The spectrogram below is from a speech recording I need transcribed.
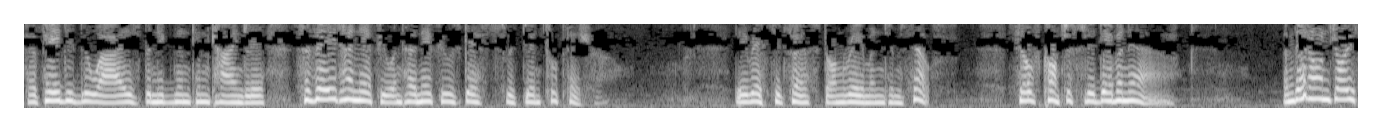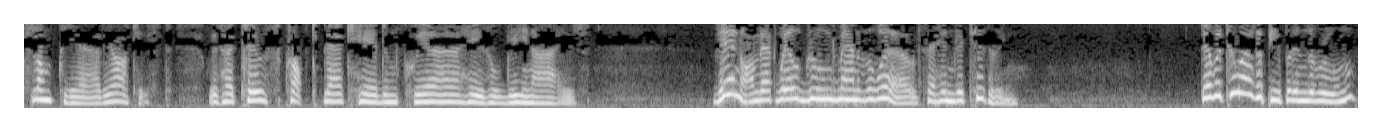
Her faded blue eyes, benignant and kindly, surveyed her nephew and her nephew's guests with gentle pleasure. They rested first on Raymond himself, self-consciously debonair, and then on Joyce Lempriere, the artist, with her close-cropped black head and queer hazel-green eyes. Then on that well-groomed man of the world, Sir Henry Clithering. There were two other people in the room,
